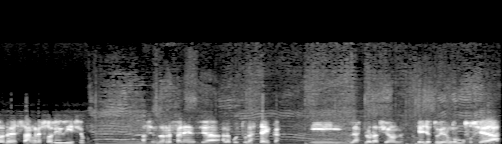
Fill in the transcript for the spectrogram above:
Sobre sangre, sol y vicio, haciendo referencia a la cultura azteca y la exploración que ellos tuvieron como sociedad.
